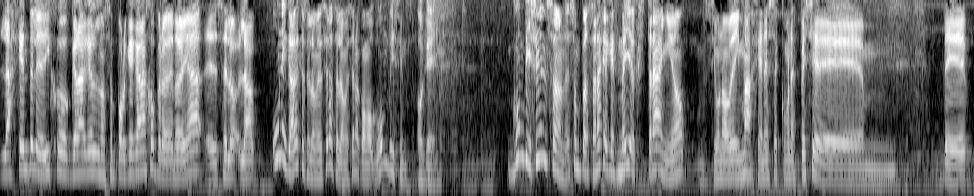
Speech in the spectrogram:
la gente le dijo Gragel, no sé por qué carajo, pero en realidad eh, se lo- la única vez que se lo menciona, se lo menciona como Gumby Simpson. Ok. Gumby Simpson es un personaje que es medio extraño. Si uno ve imágenes, es como una especie de. mm, de.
